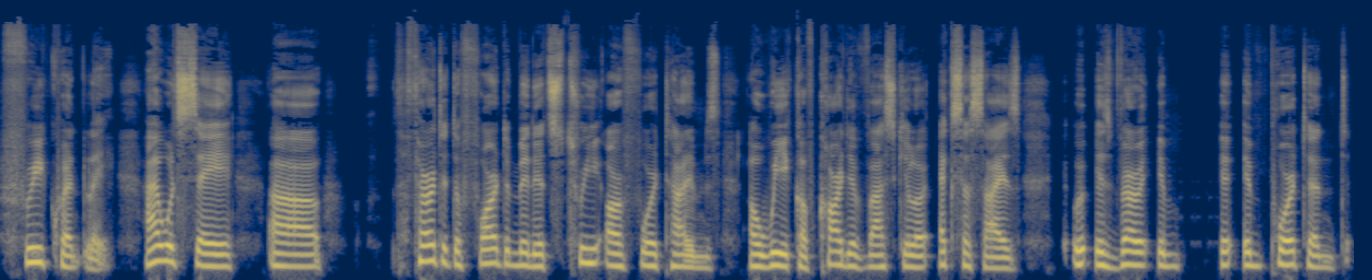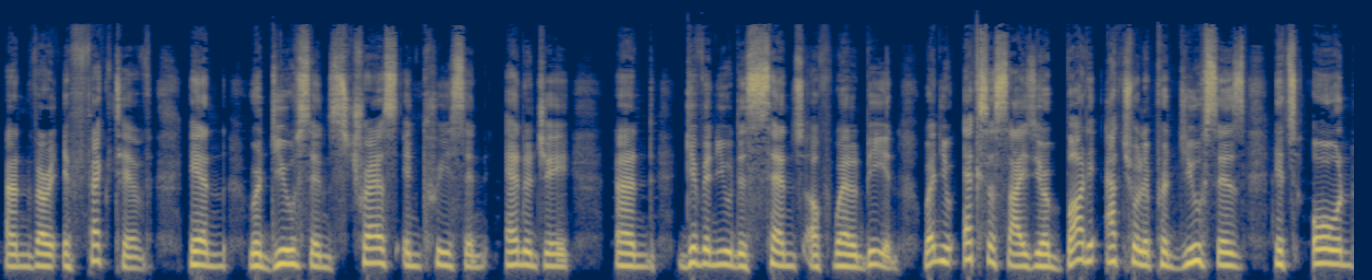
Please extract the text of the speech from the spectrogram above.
frequently. I would say, uh, 30 to 40 minutes, three or four times a week of cardiovascular exercise is very important important and very effective in reducing stress, increasing energy, and giving you this sense of well-being. When you exercise, your body actually produces its own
